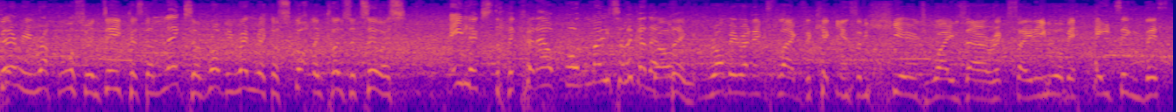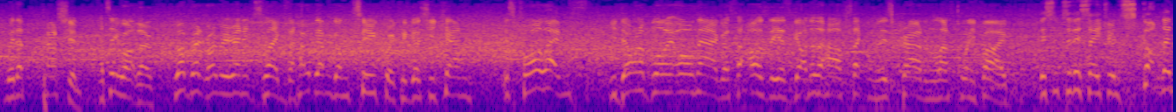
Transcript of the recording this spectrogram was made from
Very rough water indeed, because the legs of Robbie Renwick of Scotland closer to us. He looks like an outboard motor. Look at that well, thing. Robbie Renwick's legs are kicking some huge waves there, Rick Sadie. He will be hating this with a passion. I'll tell you what, though, Robbie, Robbie Renwick's legs, I hope they haven't gone too quick because you can, it's four lengths, you don't want to blow it all now because that Aussie has got another half second with this crowd in the last 25. Listen to this, Adrian. Scotland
